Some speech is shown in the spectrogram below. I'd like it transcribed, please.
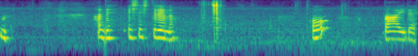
Hı. Hadi eşleştirelim. O daire.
